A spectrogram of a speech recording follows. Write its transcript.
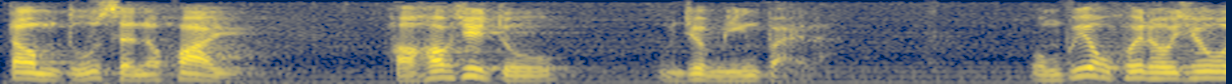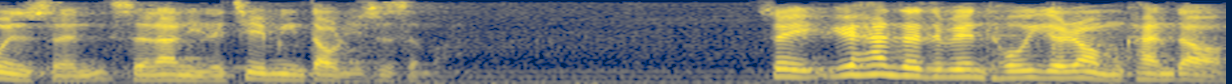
当我们读神的话语，好好去读，我们就明白了。我们不用回头去问神：“神啊，你的诫命到底是什么？”所以约翰在这边头一个让我们看到，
